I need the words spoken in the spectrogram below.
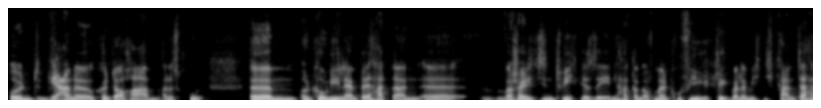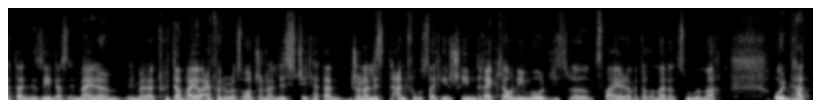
Und gerne könnt ihr auch haben. Alles cool. Ähm, und Cody Lample hat dann äh, wahrscheinlich diesen Tweet gesehen, hat dann auf mein Profil geklickt, weil er mich nicht kannte, hat dann gesehen, dass in, meiner, in meiner Twitter-Bio einfach nur das Wort Journalist steht, hat dann Journalisten Anführungszeichen geschrieben, drei Clown-Emojis oder zwei oder was auch immer dazu gemacht und hat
